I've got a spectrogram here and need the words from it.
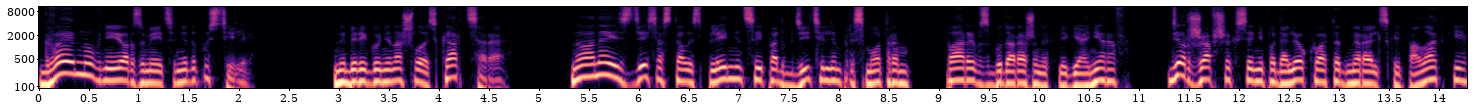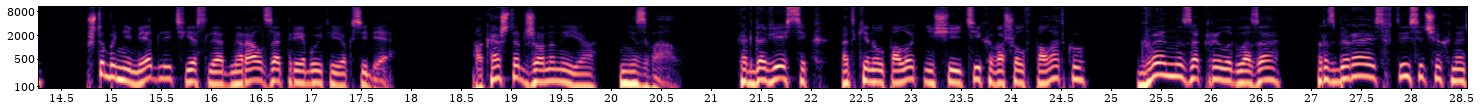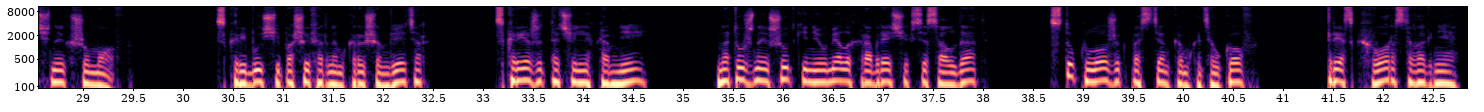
Гвенну в нее, разумеется, не допустили. На берегу не нашлось карцера, но она и здесь осталась пленницей под бдительным присмотром пары взбудораженных легионеров, державшихся неподалеку от адмиральской палатки, чтобы не медлить, если адмирал затребует ее к себе. Пока что Джонан ее не звал. Когда Весик откинул полотнище и тихо вошел в палатку, Гвенна закрыла глаза, разбираясь в тысячах ночных шумов. Скребущий по шиферным крышам ветер, скрежет точильных камней, натужные шутки неумелых храбрящихся солдат, стук ложек по стенкам котелков, треск хвороста в огне,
